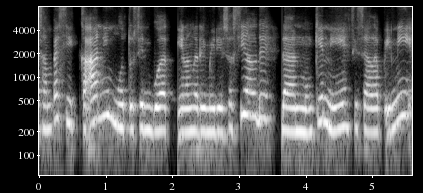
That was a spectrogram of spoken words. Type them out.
Sampai si KA nih mutusin buat hilang dari media sosial deh. Dan mungkin nih si seleb ini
